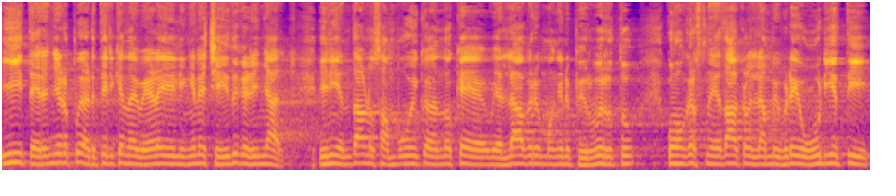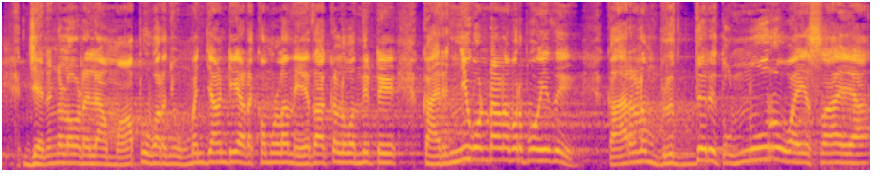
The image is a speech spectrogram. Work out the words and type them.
ഈ തെരഞ്ഞെടുപ്പ് അടുത്തിരിക്കുന്ന വേളയിൽ ഇങ്ങനെ ചെയ്തു കഴിഞ്ഞാൽ ഇനി എന്താണ് സംഭവിക്കുക എന്നൊക്കെ എല്ലാവരും അങ്ങനെ പിറുവിറുത്തു കോൺഗ്രസ് നേതാക്കളെല്ലാം ഇവിടെ ഓടിയെത്തി. ജനങ്ങളോടെല്ലാം മാപ്പ് പറഞ്ഞു. ഉമ്മൻചാണ്ടി അടക്കമുള്ള നേതാക്കൾ വന്നിട്ട് കരഞ്ഞുകൊണ്ടാണ് അവർ പോയത്. കാരണം വൃദ്ധർ തൊണ്ണൂറ് വയസ്സായ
